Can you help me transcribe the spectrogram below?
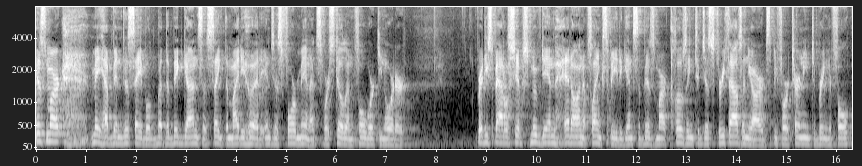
Bismarck may have been disabled, but the big guns that sank the mighty Hood in just four minutes were still in full working order. British battleships moved in head on at flank speed against the Bismarck, closing to just 3,000 yards before turning to bring their full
